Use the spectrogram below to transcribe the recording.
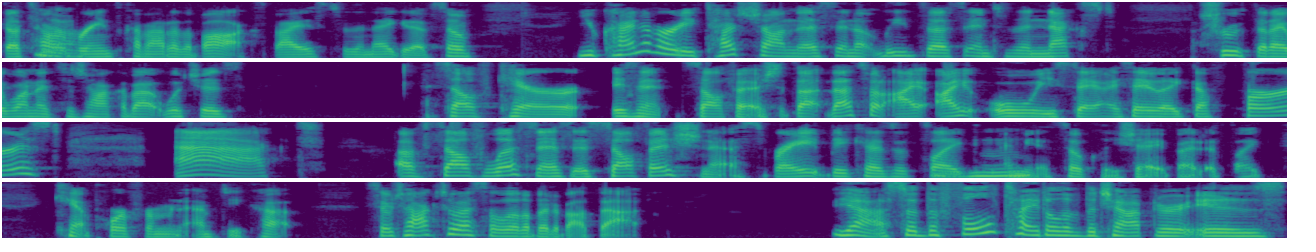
That's how Yeah. our brains come out of the box, biased to the negative. So you kind of already touched on this and it leads us into the next truth that I wanted to talk about, which is self care isn't selfish. That, that's what I, I always say. I say like the first act of selflessness is selfishness, right? Because it's like, I Mhm. mean, it's so cliche, but it's like can't pour from an empty cup. So talk to us a little bit about that. Yeah. So the full title of the chapter is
